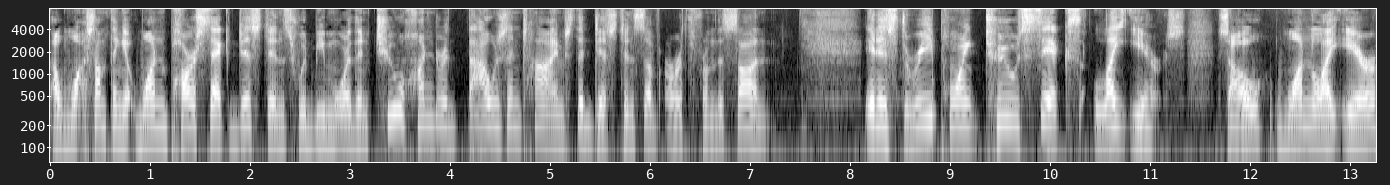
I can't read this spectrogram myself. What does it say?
uh, something at one parsec distance would be more than 200,000 times the distance of Earth from the sun. It is 3.26 light years. So one light year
